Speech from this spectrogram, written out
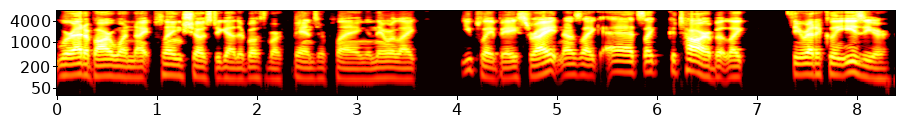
we're at a bar one night playing shows together. Both of our bands are playing, and they were like, "You play bass, right?" And I was like, "Eh, it's like guitar, but like theoretically easier."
